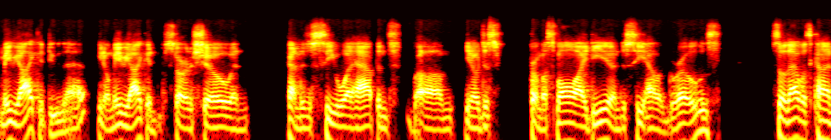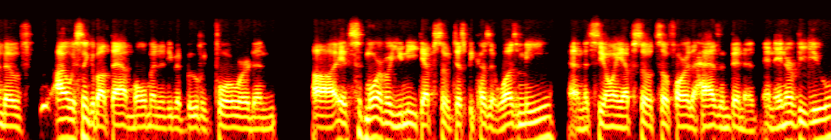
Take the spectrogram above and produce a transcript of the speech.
maybe I could do that. You know, maybe I could start a show and kind of just see what happens um, you know, just from a small idea and just see how it grows. So that was kind of I always think about that moment and even moving forward and uh, it's more of a unique episode just because it was me, and it's the only episode so far that hasn't been a, an interview.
